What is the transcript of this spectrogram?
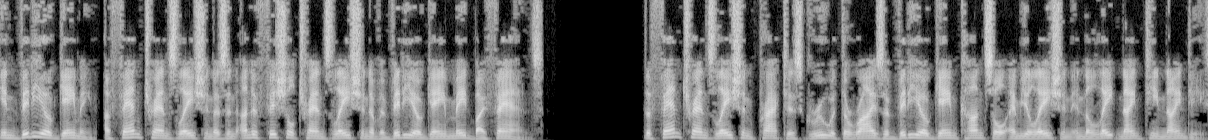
In video gaming, a fan translation is an unofficial translation of a video game made by fans. The fan translation practice grew with the rise of video game console emulation in the late 1990s.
